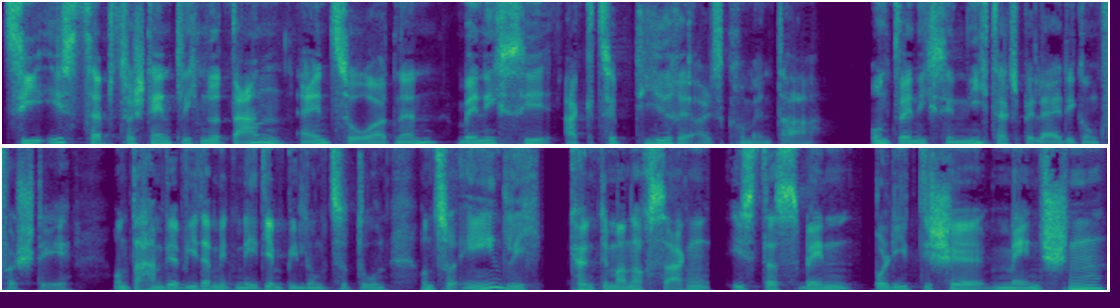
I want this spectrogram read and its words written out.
sie ist selbstverständlich nur dann einzuordnen, wenn ich sie akzeptiere als Kommentar. und wenn ich sie nicht als Beleidigung verstehe. Und da haben wir wieder mit Medienbildung zu tun. Und so ähnlich könnte man auch sagen, ist das, wenn politische Menschen,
